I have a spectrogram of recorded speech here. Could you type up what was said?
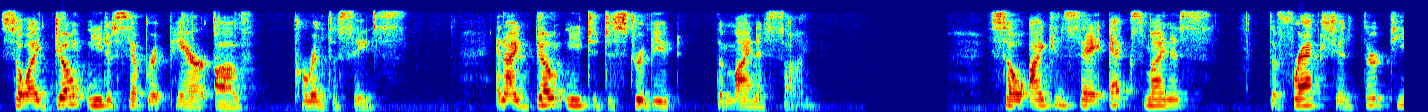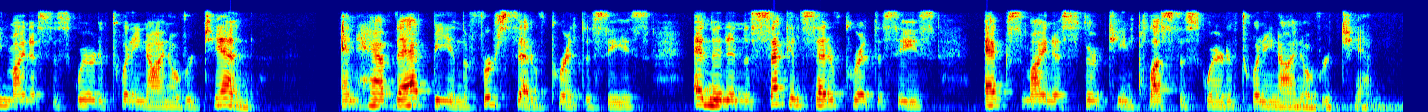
so I don't need a separate pair of parentheses. And I don't need to distribute the minus sign. So I can say x minus the fraction 13 minus the square root of 29 over 10 and have that be in the first set of parentheses and then in the second set of parentheses x minus 13 plus the square root of 29 over 10.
